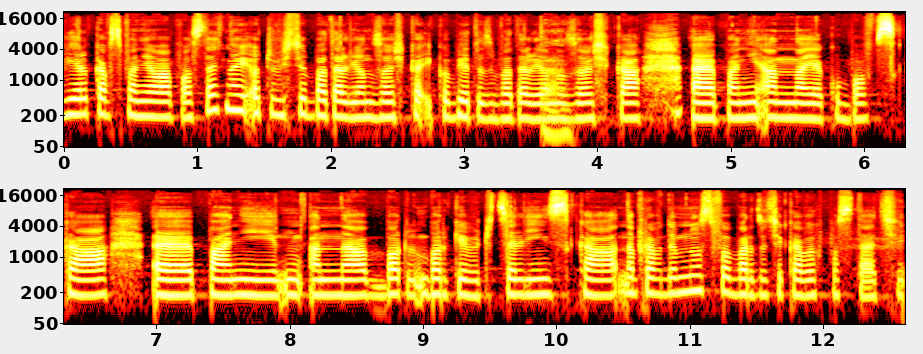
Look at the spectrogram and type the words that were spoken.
wielka, wspaniała postać, no i oczywiście batalion Zośka i kobiety z batalionu Tak. Zośka, e, pani Anna Jakubowska, e, pani Anna Bor- Borkiewicz-Celińska, naprawdę mnóstwo bardzo ciekawych postaci.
